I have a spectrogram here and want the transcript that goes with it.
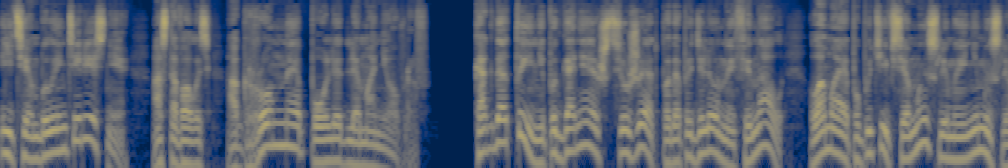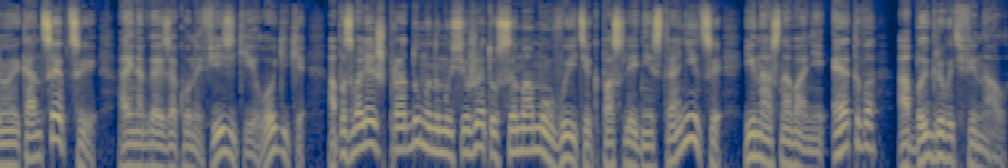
И тем было интереснее, оставалось огромное поле для маневров. Когда ты не подгоняешь сюжет под определенный финал, ломая по пути все мыслимые и немыслимые концепции, а иногда и законы физики и логики, а позволяешь продуманному сюжету самому выйти к последней странице и на основании этого обыгрывать финал.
